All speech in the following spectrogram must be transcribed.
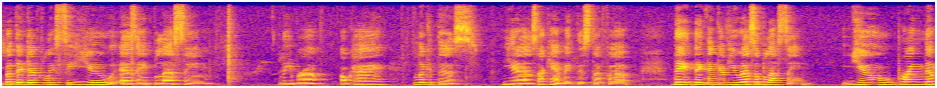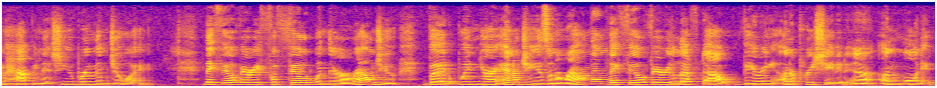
But they definitely see you as a blessing, Libra. Okay? Look at this. Yes, I can't make this stuff up. They, they think of you as a blessing. You bring them happiness. You bring them joy. They feel very fulfilled when they're around you. But when your energy isn't around them, they feel very left out, very unappreciated and unwanted.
